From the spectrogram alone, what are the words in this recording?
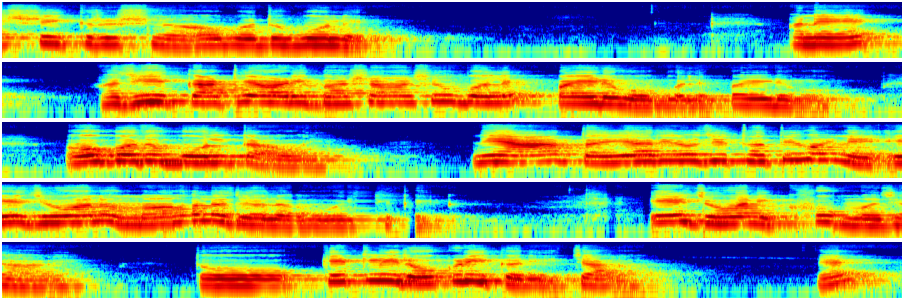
શ્રી કૃષ્ણ, આવું બધું બોલે. અને હજી કાઠિયાવાડી ભાષામાં શું બોલે? પૈડવો બોલે, પૈડવો. આવું બધું બોલતા હોય. ને આ તૈયારીઓ જે થતી હોય ને, એ જોવાનો માહોલ જ અલગ હોય છે કંઈક. એ જોવાની ખૂબ મજા આવે. તો કેટલી રોકડી કરી, ચાલો. હે?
